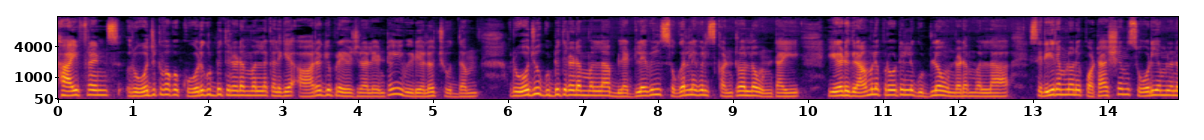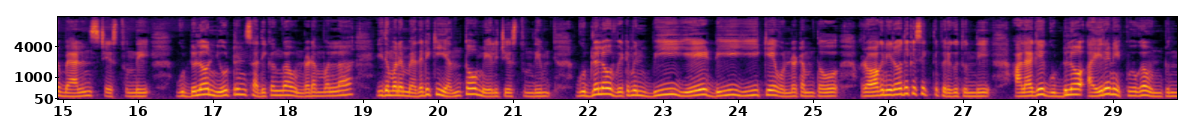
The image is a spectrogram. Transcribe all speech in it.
Hi friends. రోజుకి ఒక కోడిగుడ్డు తినడం వల్ల కలిగే ఆరోగ్య ప్రయోజనాలు ఏంటో ఈ వీడియోలో చూద్దాం. రోజు గుడ్డు తినడం వల్ల బ్లడ్ లెవెల్స్ షుగర్ లెవెల్స్ కంట్రోల్లో ఉంటాయి. ఏడు గ్రాముల ప్రోటీన్లు గుడ్లో ఉండడం వల్ల శరీరంలోని పొటాషియం సోడియంలను బ్యాలెన్స్ చేస్తుంది. గుడ్డులో న్యూట్రిన్స్ అధికంగా ఉండడం వల్ల ఇది మన మెదడికి ఎంతో మేలు చేస్తుంది. గుడ్లలో vitamin B A D E K ఉండటంతో రోగనిరోధక శక్తి పెరుగుతుంది. అలాగే గుడ్డులో ఐరన్ ఎక్కువగా ఉంటుంది.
